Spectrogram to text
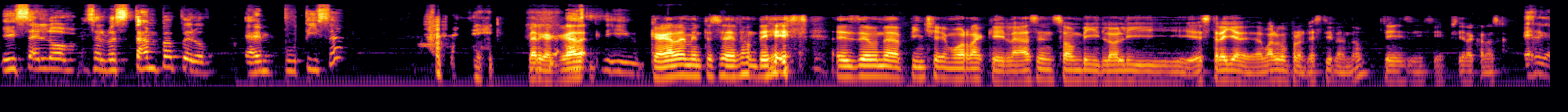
y se lo, se lo estampa, pero en putiza? Verga, cagada, cagadamente sé de dónde es. Es de una pinche morra que la hacen zombie, loli, estrella de, o algo por el estilo, ¿no? Sí, sí, sí, sí la conozco. Verga,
